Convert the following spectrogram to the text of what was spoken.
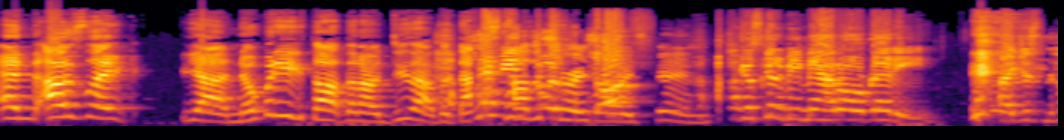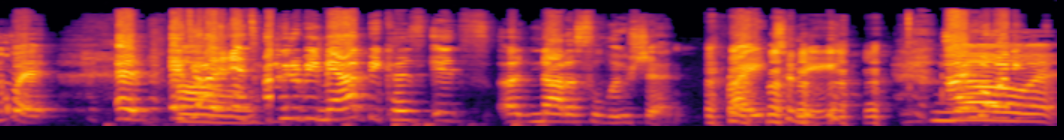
and I was like, yeah, nobody thought that I would do that, but that's I mean, how the story's always been. I'm just gonna be mad already. I just know it, and it's, oh. it's I'm gonna be mad because it's a, not a solution, right? to me, no, I'm going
